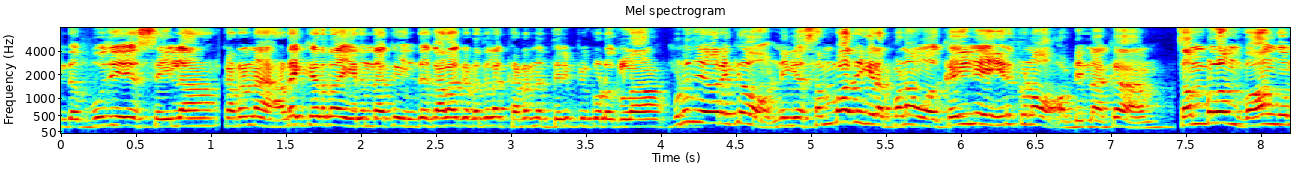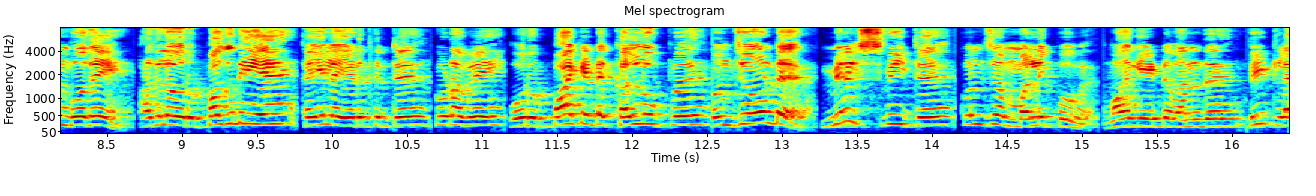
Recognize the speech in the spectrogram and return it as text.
இந்த பூஜையை செய்யலாம். கடனை அடைக்கிறதா இருந்தாக்க இந்த காலகட்டத்துல கடனை திருப்பி கொடுக்கலாம். முடிஞ்ச வரைக்கும் நீங்க சம்பாதிக்கிற பணம் உங்க கையிலே இருக்கணும் அப்படின்னாக்கா சம்பளம் வாங்கும் போதே அதுல ஒரு பகுதியை கையில எடுத்துட்டு கூடவே ஒரு பாக்கெட் கல்லுப்பு கொஞ்சோண்டு மில்க் ஸ்வீட் கொஞ்சம் மல்லிப்பூ வாங்கிட்டு வந்து வீட்டுல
